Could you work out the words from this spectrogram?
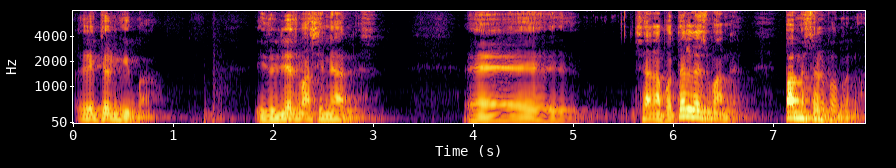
λειτουργήμα. Οι δουλειές μας είναι άλλες. Ε, σαν αποτέλεσμα, ναι. Πάμε στον επόμενο.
